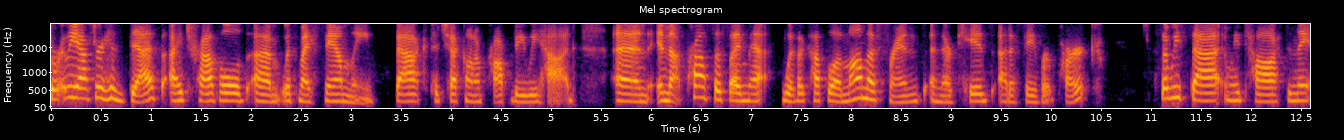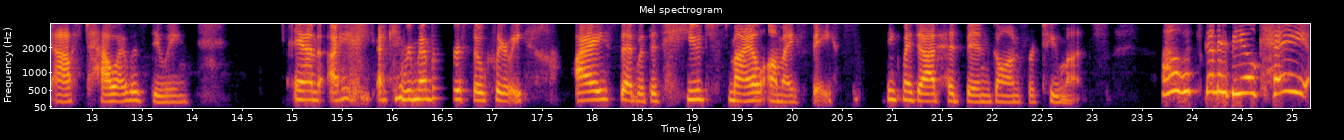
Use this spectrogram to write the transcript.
Shortly after his death, I traveled um, with my family back to check on a property we had. And in that process, I met with a couple of mama friends and their kids at a favorite park. So we sat and we talked, and they asked how I was doing. And I, I can remember so clearly. I said with this huge smile on my face, I think my dad had been gone for two months. Oh, it's going to be okay.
